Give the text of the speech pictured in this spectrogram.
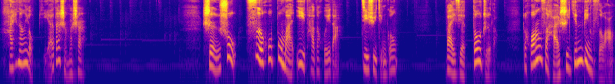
还能有别的什么事儿？沈树似乎不满意他的回答，继续进攻。外界都知道，这黄子海是因病死亡，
